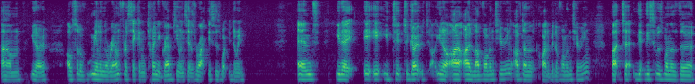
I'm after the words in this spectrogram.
um, you know, I was sort of milling around for a second. Tony grabs you and says, "Right, this is what you're doing." And you know, it, it, to to go. You know, I I love volunteering. I've done quite a bit of volunteering, but th- this was one of the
